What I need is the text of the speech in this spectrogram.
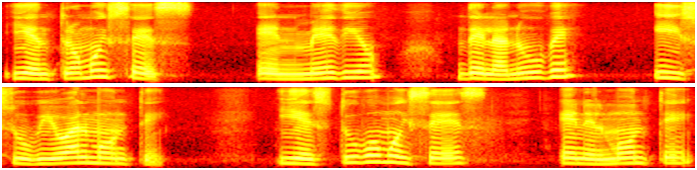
Y entró Moisés en medio de la nube y subió al monte. Y estuvo Moisés en el monte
